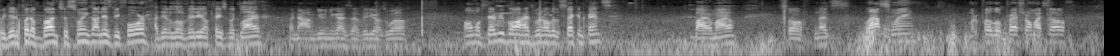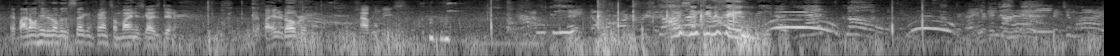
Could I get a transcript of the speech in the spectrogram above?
We did put a bunch of swings on this before. I did a little video Facebook Live, but now I'm giving you guys that video as well. Almost every ball has went over the second fence by a mile. So that's last swing. I'm gonna put a little pressure on myself. If I don't hit it over the second fence, I'm buying these guys dinner. But if I hit it over, Applebee's. Kobe. Hey, dollar margarita. I was just gonna say. Margaritas. Let's go. Hey, pitch him high. Pitch him high.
